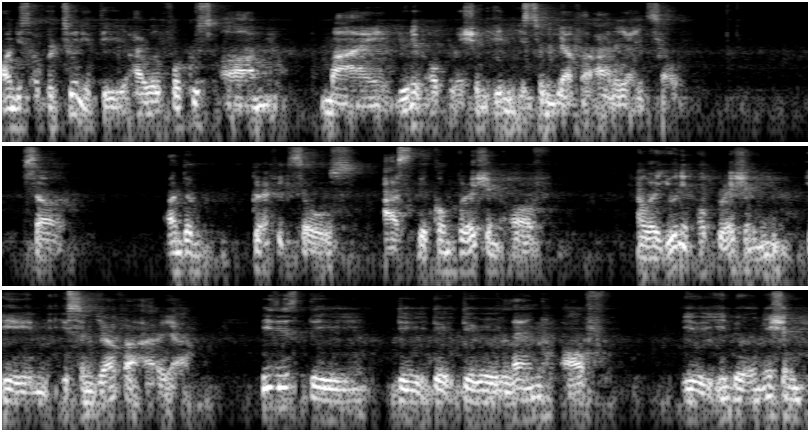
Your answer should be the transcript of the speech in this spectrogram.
On this opportunity, I will focus on my unit operation in Eastern Java area itself. So on the graphic shows as the comparison of our unit operation in Eastern Java area. This is the, the, the, the length of the Indonesian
